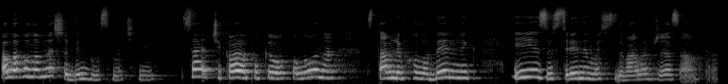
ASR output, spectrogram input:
Але головне, щоб він був смачний. Все, чекаю, поки охолоне, ставлю в холодильник і зустрінемось з вами вже завтра.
